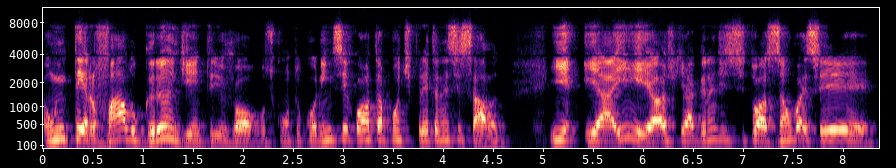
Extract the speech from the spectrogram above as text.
um intervalo grande entre os jogos contra o Corinthians e contra a Ponte Preta nesse sábado. E, e aí eu acho que a grande situação vai ser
